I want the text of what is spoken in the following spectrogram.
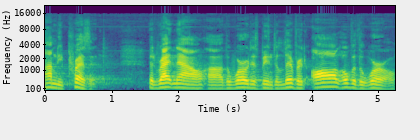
omnipresent. That right now, uh, the word is being delivered all over the world.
